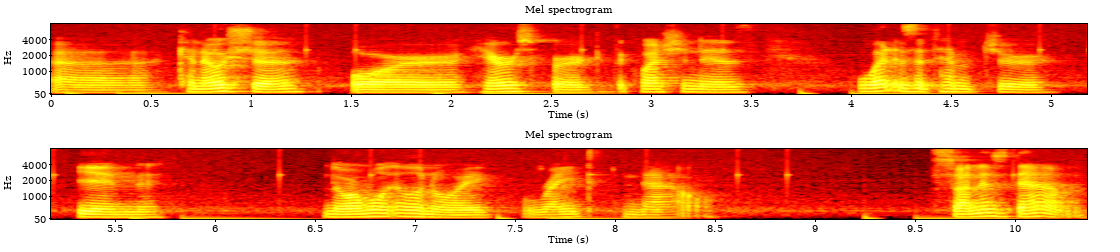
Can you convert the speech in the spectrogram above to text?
uh, Kenosha or Harrisburg. The question is, what is the temperature in normal Illinois right now? Sun is down.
